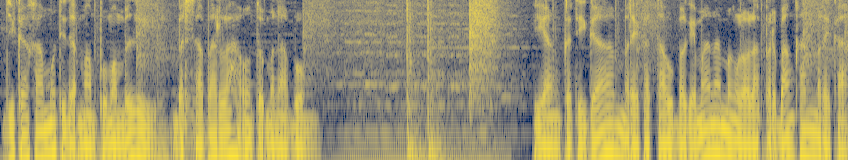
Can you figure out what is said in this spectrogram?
Jika kamu tidak mampu membeli, bersabarlah untuk menabung. Yang ketiga, mereka tahu bagaimana mengelola perbankan mereka.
